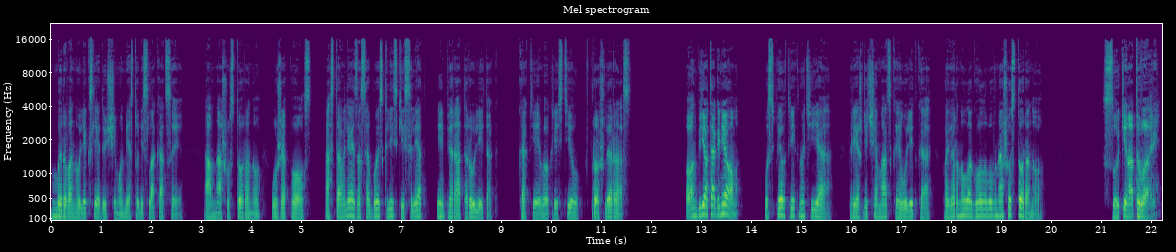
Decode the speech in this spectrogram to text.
Мы рванули к следующему месту дислокации, а в нашу сторону уже полз, оставляя за собой склизкий след император улиток, как я его окрестил в прошлый раз. «Он бьет огнем!» – успел крикнуть я, прежде чем адская улитка повернула голову в нашу сторону. «Сукина тварь!»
